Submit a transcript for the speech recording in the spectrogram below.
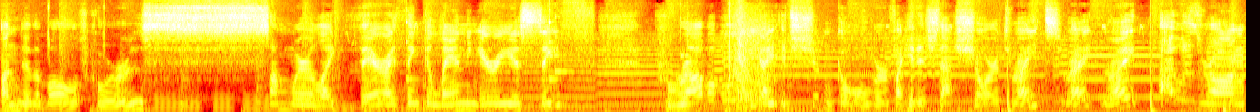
under the ball, of course. Somewhere like there, I think a landing area is safe. probably, I, it shouldn't go over if I hit it that short, right? Right? Right? I was wrong.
